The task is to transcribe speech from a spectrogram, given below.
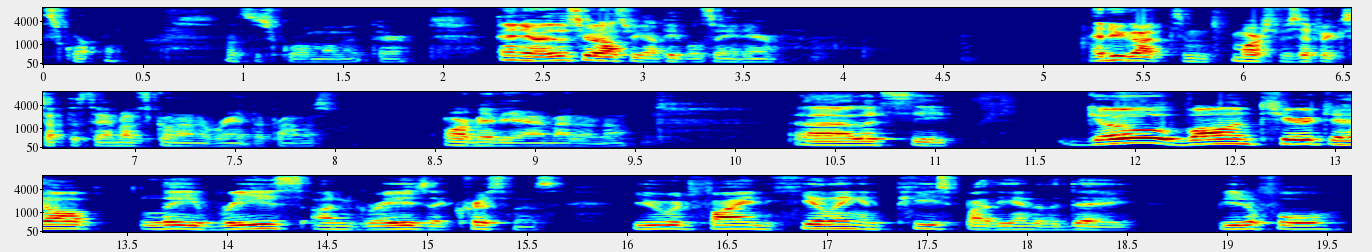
squirrel. That's a squirrel moment there. Anyway, let's see what else we got people saying here. I do got some more specific stuff to say. I'm not just going on a rant, I promise. Or maybe I am, I don't know. Uh, let's see. Go volunteer to help lay wreaths on graves at Christmas. You would find healing and peace by the end of the day. Beautiful,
